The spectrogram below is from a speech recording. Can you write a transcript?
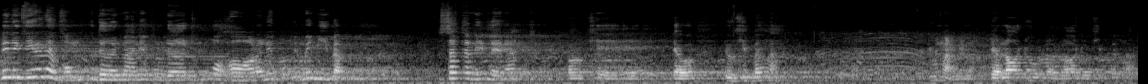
นี่จริงๆแล้วเนี่ยผมเดินมาเนี่ยผมเดินทั่วฮอลแล้วเนี่ยผมยังไม่มีแบบสักกะนิดเลยนะ โอเค เดี๋ยวดูคลิปเบื้องหลัง ยุ่งหมันเลยเหรอเดี๋ยวรอดูเรารอดูคลิปเบื้องหลัง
